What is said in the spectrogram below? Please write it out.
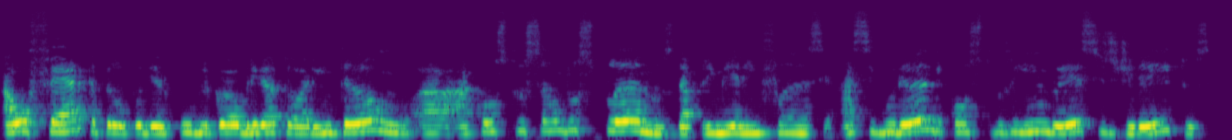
a oferta pelo poder público é obrigatória. Então, a, a construção dos planos da primeira infância, assegurando e construindo esses direitos,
